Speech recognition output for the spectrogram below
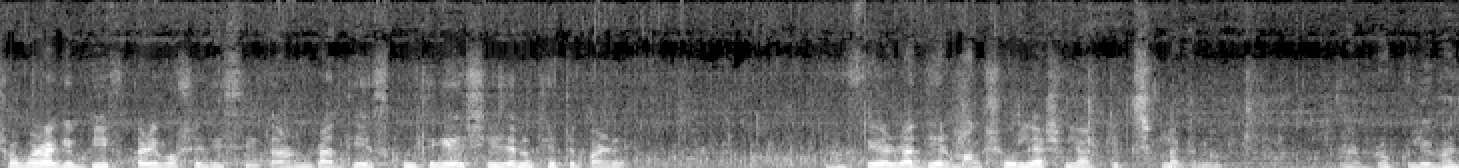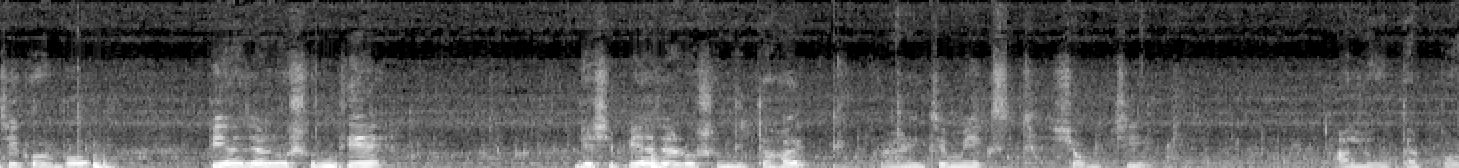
সবার আগে বিফ কারি বসে দিছি, কারণ রাতে স্কুল থেকে এসে যেন খেতে পারে। রুফি আর রাদিয়ার মাংস হলে আসলে আর কিচ্ছু লাগে না। আর ব্রকলি ভাজি করব। পেঁয়াজ আর রসুন দিয়ে বেশি পেঁয়াজ আর রসুন দিতে হয়। আর এই যে মিক্সড সবজি, আলু, তারপর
